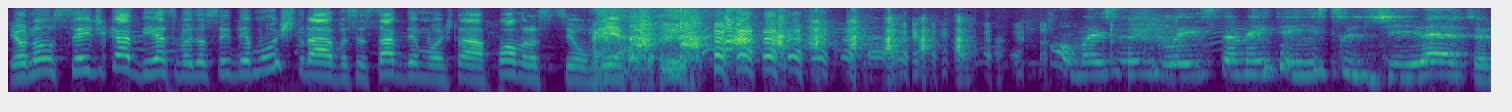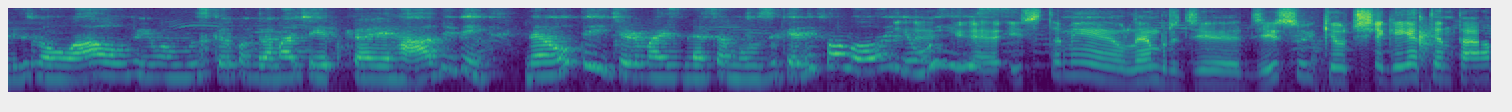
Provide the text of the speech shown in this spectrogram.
eu não sei de cabeça, mas eu sei demonstrar. Você sabe demonstrar a fórmula, seu merda? Pô, mas no inglês também tem isso direto. Eles vão lá, ouvem uma música com gramática errada e vem. Não, teacher, mas nessa música ele falou e o É, isso também eu lembro de, disso que eu cheguei a tentar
